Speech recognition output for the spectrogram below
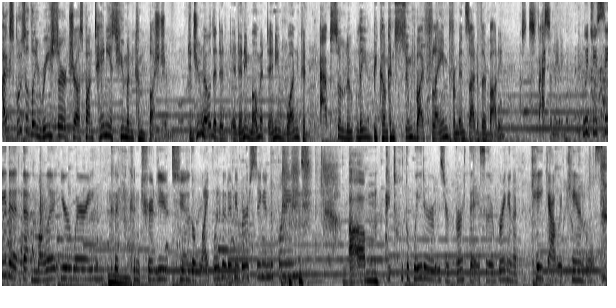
I exclusively research uh, spontaneous human combustion. Did you know that at, at any moment anyone could absolutely become consumed by flame from inside of their body? It's, it's fascinating. Would you say that that mullet you're wearing could Hmm. contribute to the likelihood of you bursting into flames? Um, I told the waiter it was your birthday, so they're bringing a cake out with candles.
